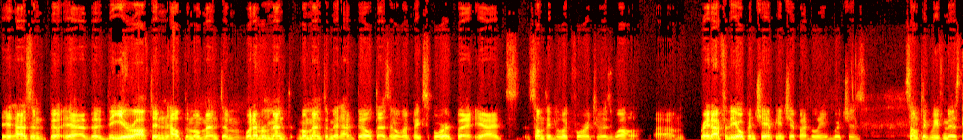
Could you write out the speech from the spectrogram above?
It hasn't built, yeah. The, the year off didn't help the momentum, whatever meant, momentum it had built as an Olympic sport. But yeah, it's something to look forward to as well. Um, right after the Open Championship, I believe, which is something we've missed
